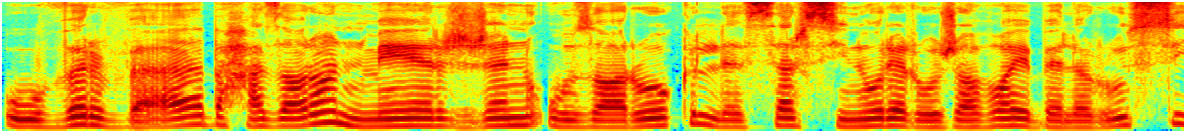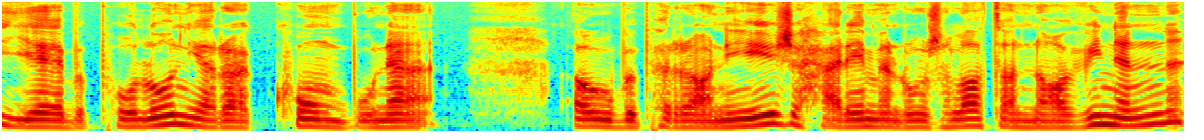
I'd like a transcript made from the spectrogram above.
او وروه به هزاران میر جن و زاروک لسر سینور روژاوای بلاروسی به پولونیا را کم بونه. او به پرانیج حریم روژلاتا ناوینن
